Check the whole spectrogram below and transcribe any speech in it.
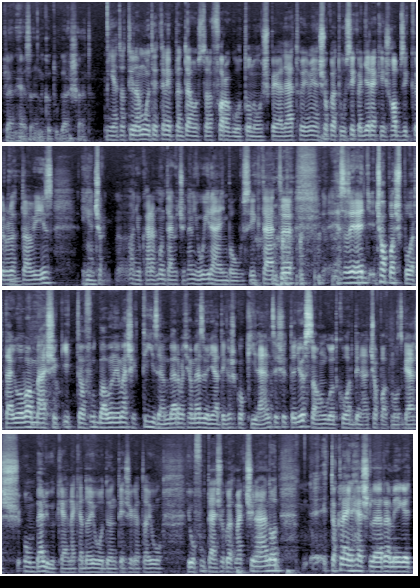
Kleinhezernek a tudását. Igen, Attila, múlt héten éppen te hoztad a faragó tonós példát, hogy milyen sokat úszik a gyerek, és habzik körülötte a víz. Igen, csak anyukának mondták, hogy csak nem jó irányba úszik. Tehát ez azért egy csapatsportágból van másik itt a futballban, egy másik tíz ember, vagy ha mezőnyjátékos, akkor kilenc, és itt egy összehangolt, koordinált csapatmozgáson belül kell neked a jó döntéseket, a jó, jó futásokat megcsinálnod. Itt a Klein Hesslerre még egy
